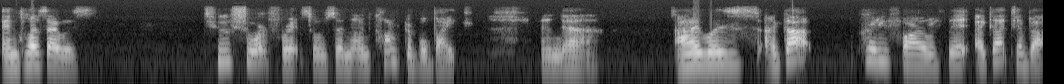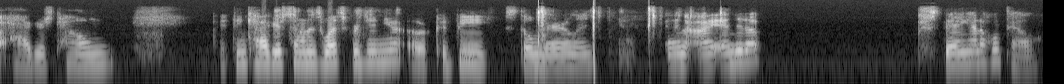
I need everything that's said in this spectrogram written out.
and plus I was too short for it. So it was an uncomfortable bike. And, uh, I was I got pretty far with it. I got to about Hagerstown. I think Hagerstown is West Virginia or could be still Maryland. And I ended up staying at a hotel.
